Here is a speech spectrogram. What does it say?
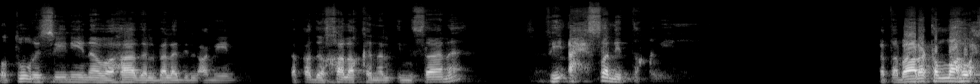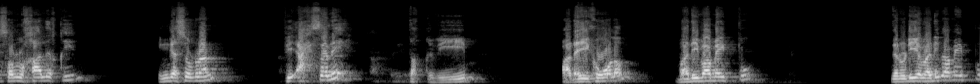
وطور سينين وهذا البلد الأمين لقد خلقنا الإنسان في أحسن التقويم فتبارك الله أحسن الخالقين إنجا சொல்றான் في أحسن தக்வீம் படைகோளம் வடிவமைப்பு இதனுடைய வடிவமைப்பு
